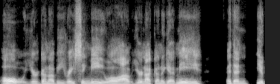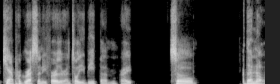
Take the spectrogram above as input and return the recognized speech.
oh, you're gonna be racing me. Well, I, you're not gonna get me, and then you can't progress any further until you beat them, right? So then, uh,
